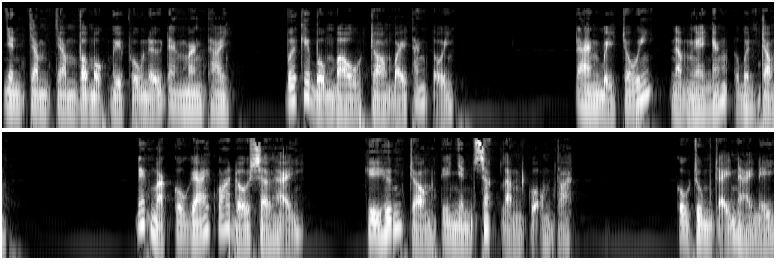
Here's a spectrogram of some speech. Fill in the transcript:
Nhìn chăm chăm vào một người phụ nữ đang mang thai Với cái bụng bầu tròn 7 tháng tuổi Đang bị trối nằm ngay ngắn ở bên trong. Nét mặt cô gái quá độ sợ hãi Khi hứng trọn tia nhìn sắc lạnh của ông ta. Cô trung chảy nài nỉ.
